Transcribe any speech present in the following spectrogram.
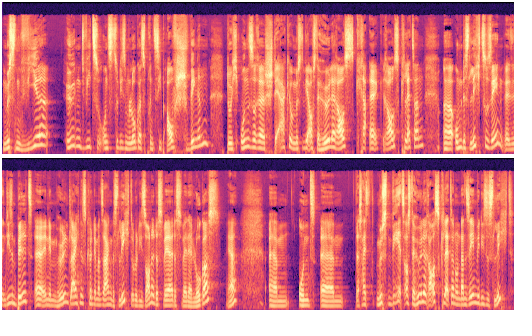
Müssen wir irgendwie zu uns zu diesem Logos-Prinzip aufschwingen durch unsere Stärke und müssen wir aus der Höhle raus, äh, rausklettern, äh, um das Licht zu sehen? In diesem Bild, äh, in dem Höhlengleichnis könnte man sagen, das Licht oder die Sonne, das wäre das wäre der Logos, ja. Ähm, und ähm, das heißt, müssten wir jetzt aus der Höhle rausklettern und dann sehen wir dieses Licht?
